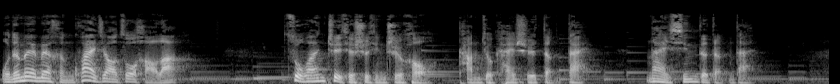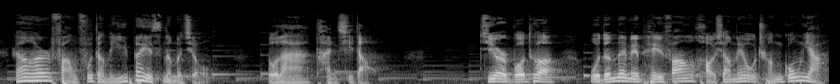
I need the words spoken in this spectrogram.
我的妹妹很快就要做好了。做完这些事情之后，他们就开始等待，耐心的等待。然而，仿佛等了一辈子那么久，罗拉叹气道：“吉尔伯特，我的妹妹配方好像没有成功呀。”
